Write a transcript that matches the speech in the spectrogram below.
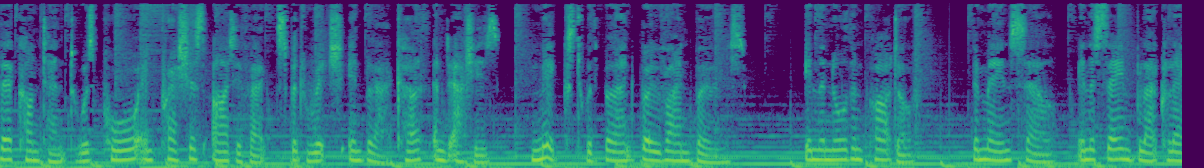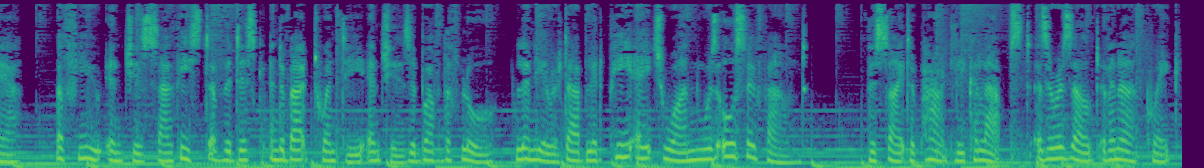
Their content was poor in precious artifacts but rich in black earth and ashes, mixed with burnt bovine bones. In the northern part of the main cell, in the same black layer, a few inches southeast of the disc and about 20 inches above the floor, linear tablet pH1 was also found. The site apparently collapsed as a result of an earthquake,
